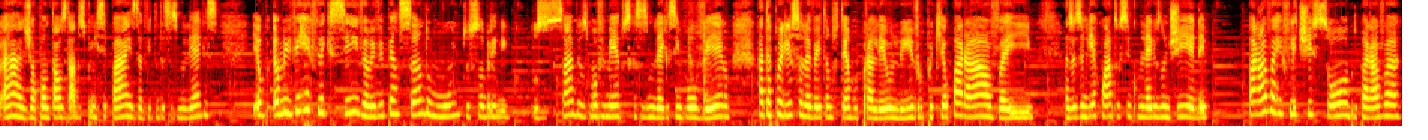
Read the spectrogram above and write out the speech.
ah, de apontar os dados principais da vida dessas mulheres, eu, eu me vi reflexiva, eu me vi pensando muito sobre os, sabe, os movimentos que essas mulheres se envolveram. Até por isso eu levei tanto tempo para ler o livro, porque eu parava e às vezes eu lia quatro, cinco mulheres num dia, e daí parava a refletir sobre, parava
